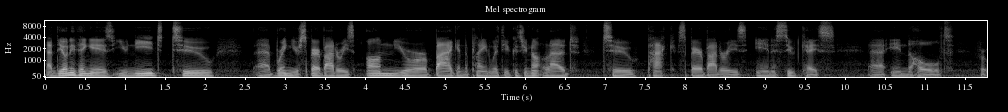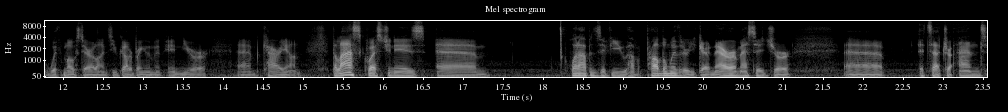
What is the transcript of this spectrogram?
And the only thing is, you need to uh, bring your spare batteries on your bag in the plane with you because you're not allowed to pack spare batteries in a suitcase uh, in the hold for, with most airlines. You've got to bring them in, your um, carry on. The last question is um, what happens if you have a problem with it or you get an error message or uh, etc. And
